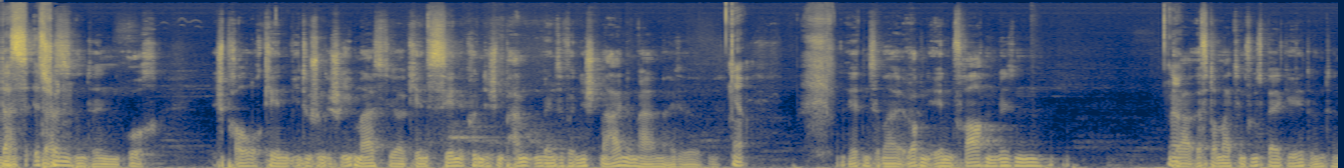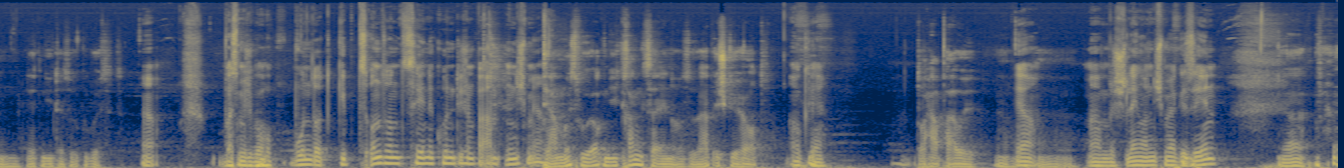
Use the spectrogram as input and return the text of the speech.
das Ja, ist schon. Und dann auch, ich brauche auch keinen, wie du schon geschrieben hast, ja, keinen szenekundigen Beamten, wenn sie von nichts mehr Ahnung haben. Also Ja. hätten sie mal irgendeinen fragen müssen, der öfter mal zum Fußball geht und dann hätten die das so gewusst. Ja. Was mich überhaupt wundert, gibt es unseren szenekundigen Beamten nicht mehr? Der muss wohl irgendwie krank sein oder so, habe ich gehört. Okay. Der Herr Paul. Ja. Haben mich länger nicht mehr gesehen. Ja. ja.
